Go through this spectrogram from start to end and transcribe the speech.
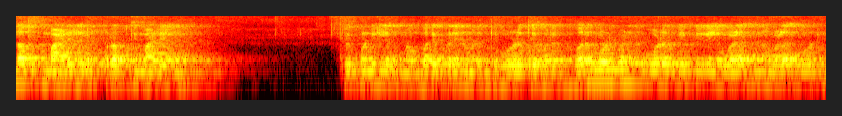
ನಾವು ಅದಕ್ಕೆ ಮಾಡಿಲ್ಲ ಪ್ರಾಪ್ತಿ ಮಾಡಿಲ್ಲ. ತಿಳ್ಕೊಂಡಿಲ್ಲ, ನಾವು ಬರೀ ಬರೀ ನೋಡುತ್ತೆ, ಓಡುತ್ತೆ, ಹೊರಗೆ ಹೊರಗೆ ಓಡಬೇಡ ಓಡಬೇಕಾಗಿಲ್ಲ, ಒಳಗೆ ನಾವು ಒಳಗೆ ಓಡ್ರಿ.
